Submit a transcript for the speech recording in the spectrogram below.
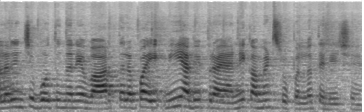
అలరించబోతుందనే వార్తలపై మీ అభిప్రాయాన్ని కమెంట్స్ రూపంలో తెలియజేయండి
